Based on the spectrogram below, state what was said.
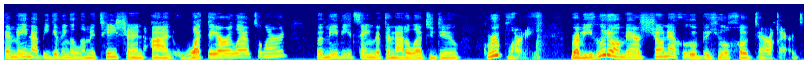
that may not be giving a limitation on what they are allowed to learn, but maybe it's saying that they're not allowed to do group learning. Rabbi Yehuda Omer Shonahu Behilchot Derech Eretz.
